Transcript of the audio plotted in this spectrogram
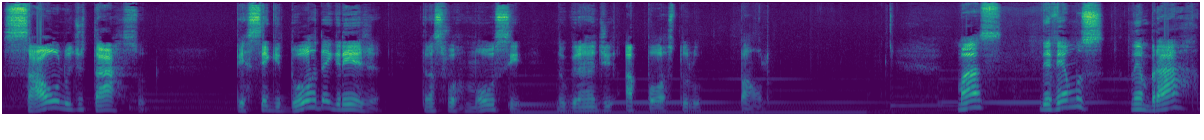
Saulo de Tarso, perseguidor da igreja, transformou-se no grande apóstolo Paulo. Mas devemos lembrar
